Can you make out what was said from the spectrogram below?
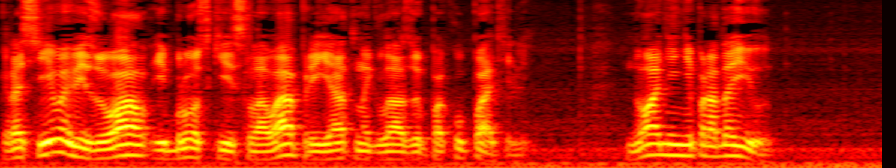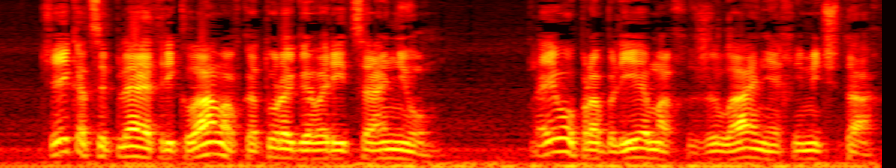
Красивый визуал и броские слова приятны глазу покупателей. Но они не продают. Чейка цепляет реклама, в которой говорится о нем. о его проблемах, желаниях и мечтах.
